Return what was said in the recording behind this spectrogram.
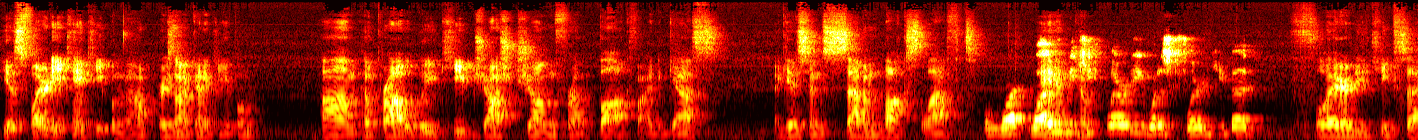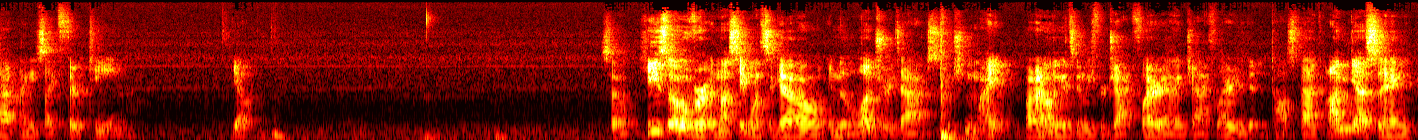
He has Flaherty. He can't keep him though, or he's not gonna keep him. Um, he'll probably keep Josh Jung for a buck, if I had to guess. That gives him seven bucks left. Why, why would he keep Flaherty? What does Flaherty keep at? Flaherty keeps that, I think he's like 13. Yo. So he's over unless he wants to go into the luxury tax, which he might, but I don't think it's going to be for Jack Flaherty. I think Jack Flaherty's getting tossed back. I'm guessing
